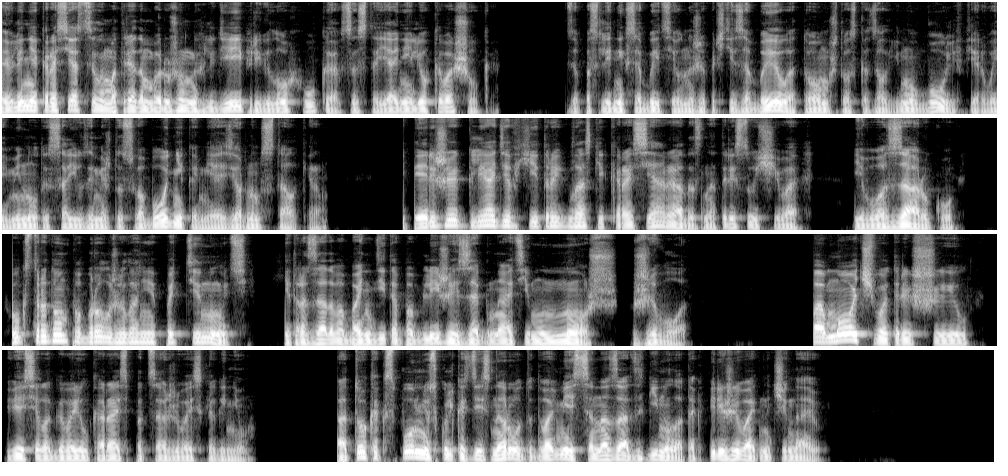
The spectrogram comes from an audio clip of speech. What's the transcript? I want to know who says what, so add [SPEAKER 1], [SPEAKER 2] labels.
[SPEAKER 1] Появление карася с целым отрядом вооруженных людей привело Хука в состояние легкого шока. За последних событий он уже почти забыл о том, что сказал ему Буль в первые минуты союза между свободниками и озерным сталкером. Теперь же, глядя в хитрые глазки карася, радостно трясущего его за руку, Хук с трудом побрал желание подтянуть хитрозадого бандита поближе и загнать ему нож в живот. «Помочь вот решил», — весело говорил карась, подсаживаясь к огню. «А то, как вспомню, сколько здесь народу два месяца назад сгинуло, так переживать начинаю».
